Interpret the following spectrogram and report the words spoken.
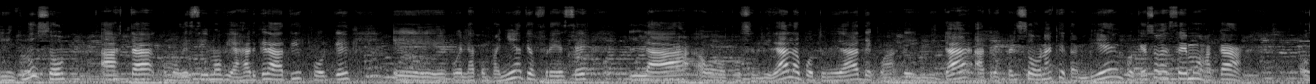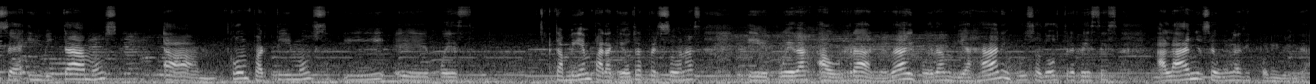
incluso hasta como decimos viajar gratis porque eh, pues la compañía te ofrece la posibilidad la oportunidad de, de, invitar a tres personas que también porque eso hacemos acá. O sea invitamos compartimos y pues también para que otras personas eh, puedan ahorrar, ¿verdad? Y puedan viajar incluso dos, tres veces al año según la disponibilidad.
